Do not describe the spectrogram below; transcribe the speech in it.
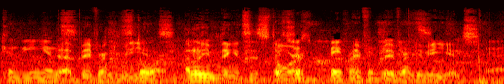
Convenience. Yeah, Bayfront Convenience. Store. I don't even think it's a store. It's just Bayfront Bayf- Bayfront Convenience. Convenience. Yeah.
